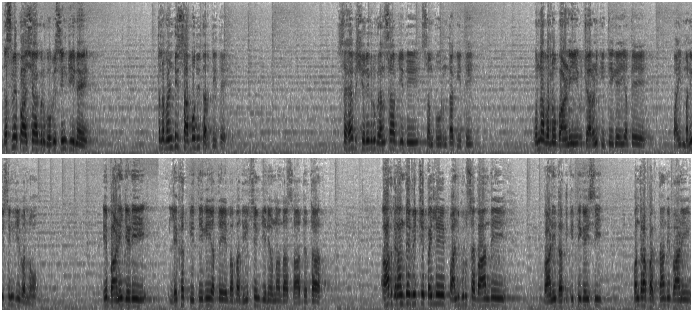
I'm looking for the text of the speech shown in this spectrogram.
ਦਸਵੇਂ ਪਾਤਸ਼ਾਹ ਗੁਰੂ ਗੋਬਿੰਦ ਸਿੰਘ ਜੀ ਨੇ ਤਲਵੰਡੀ ਸਾਬੋ ਦੀ ਧਰਤੀ ਤੇ ਸਹਿਬ ਸ੍ਰੀ ਗੁਰੂ ਗ੍ਰੰਥ ਸਾਹਿਬ ਜੀ ਦੀ ਸੰਪੂਰਨਤਾ ਕੀਤੀ। ਉਹਨਾਂ ਵੱਲੋਂ ਬਾਣੀ ਉਚਾਰਨ ਕੀਤੀ ਗਈ ਅਤੇ ਭਾਈ ਮਨੀ ਸਿੰਘ ਜੀ ਵੱਲੋਂ ਇਹ ਬਾਣੀ ਜਿਹੜੀ ਲਿਖਤ ਕੀਤੀ ਗਈ ਅਤੇ ਬਾਬਾ ਦੀਪ ਸਿੰਘ ਜੀ ਨੇ ਉਹਨਾਂ ਦਾ ਸਾਥ ਦਿੱਤਾ। ਆਦ ਗ੍ਰੰਥ ਦੇ ਵਿੱਚ ਪਹਿਲੇ ਪੰਜ ਗੁਰੂ ਸਾਹਿਬਾਨ ਦੀ ਬਾਣੀ ਦਰਜ ਕੀਤੀ ਗਈ ਸੀ। 15 ਭਗਤਾਂ ਦੀ ਬਾਣੀ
